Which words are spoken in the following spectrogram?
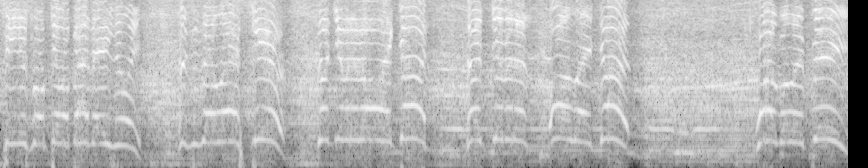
Seniors won't give up that easily. This is their last year. They're giving it all they got. They've given it all they got. What will it be?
